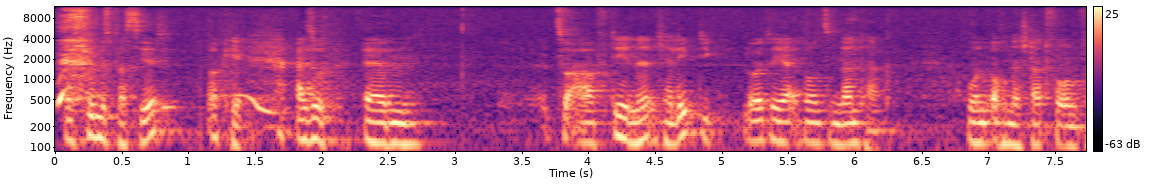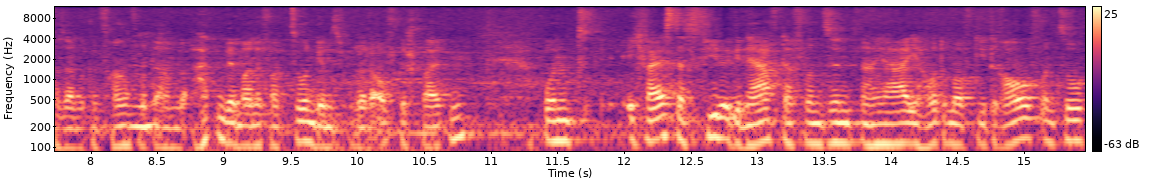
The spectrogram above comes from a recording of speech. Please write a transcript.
Was Schlimmes passiert? Okay, also ähm, zur AfD, ne? ich erlebe die Leute ja bei uns im Landtag und auch in der Stadtverordnetenversammlung in Frankfurt, mhm. hatten wir mal eine Fraktion, die haben sich gerade aufgespalten und ich weiß, dass viele genervt davon sind, naja, ihr haut immer auf die drauf und so,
